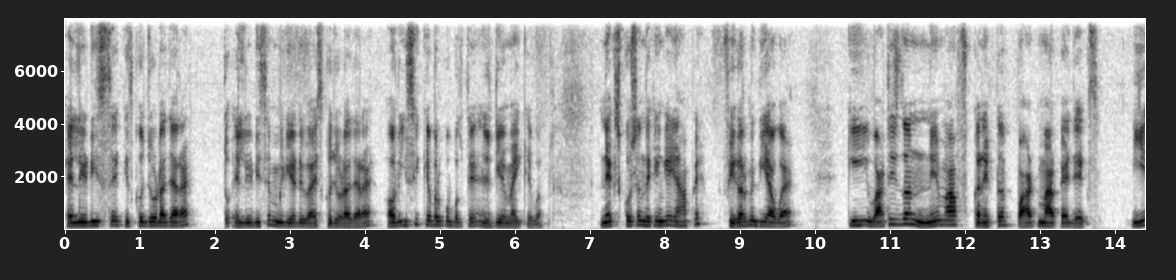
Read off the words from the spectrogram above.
एलईडी से किसको जोड़ा जा रहा है? तो एलईडी से मीडिया डिवाइस को जोड़ा जा रहा है और इसी केबल को बोलते हैं एचडीएमआई केबल नेक्स्ट क्वेश्चन देखेंगे यहाँ पे। फिगर में दिया हुआ है कि what is the name of connector part mark as X ये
